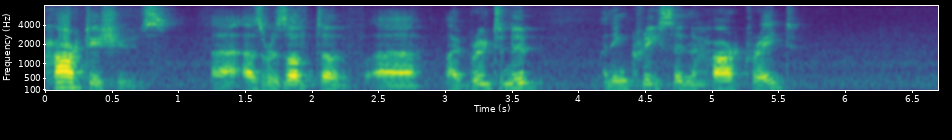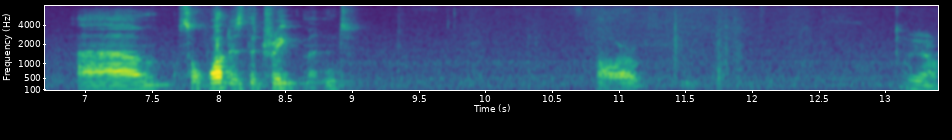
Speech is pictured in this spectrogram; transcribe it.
heart issues uh, as a result of uh, ibrutinib, an increase in heart rate. Um, so, what is the treatment? Or Yeah.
